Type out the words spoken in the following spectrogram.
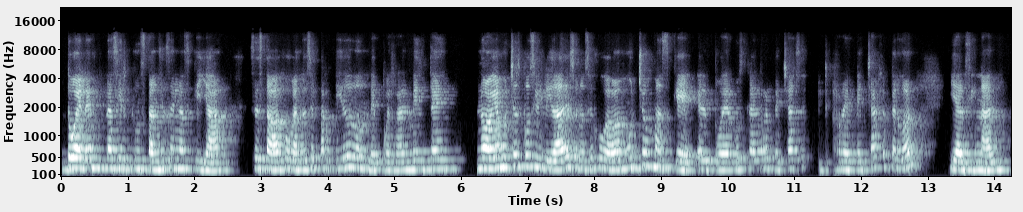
duelen las circunstancias en las que ya se estaba jugando ese partido, donde pues realmente no había muchas posibilidades o no se jugaba mucho más que el poder buscar el repechaje, repechaje perdón, y al final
